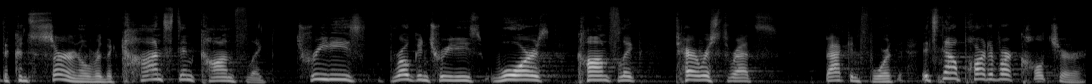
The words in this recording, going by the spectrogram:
the concern over the constant conflict, treaties, broken treaties, wars, conflict, terrorist threats, back and forth. It's now part of our culture,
